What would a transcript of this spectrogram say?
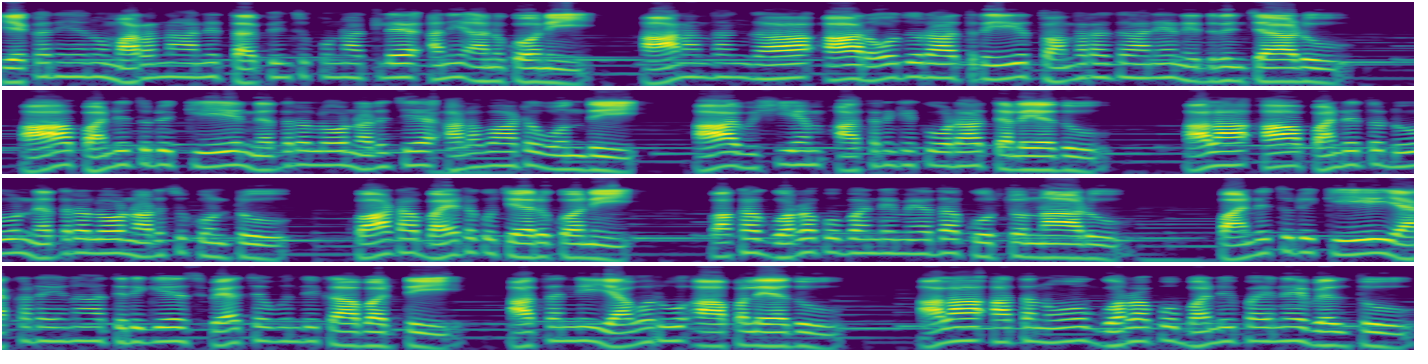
ఇక నేను మరణాన్ని తప్పించుకున్నట్లే అని అనుకొని ఆనందంగా ఆ రోజు రాత్రి తొందరగానే నిద్రించాడు. ఆ పండితుడికి నిద్రలో నడిచే అలవాటు ఉంది. ఆ విషయం అతనికి కూడా తెలియదు. అలా ఆ పండితుడు నిద్రలో నడుచుకుంటూ కోట బయటకు చేరుకొని ఒక గుర్రపు బండి మీద కూర్చున్నాడు. పండితుడికి ఎక్కడైనా తిరిగే స్వేచ్ఛ ఉంది కాబట్టి అతన్ని ఎవరూ ఆపలేదు. అలా అతను గుర్రపు బండిపైనే వెళ్తూ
